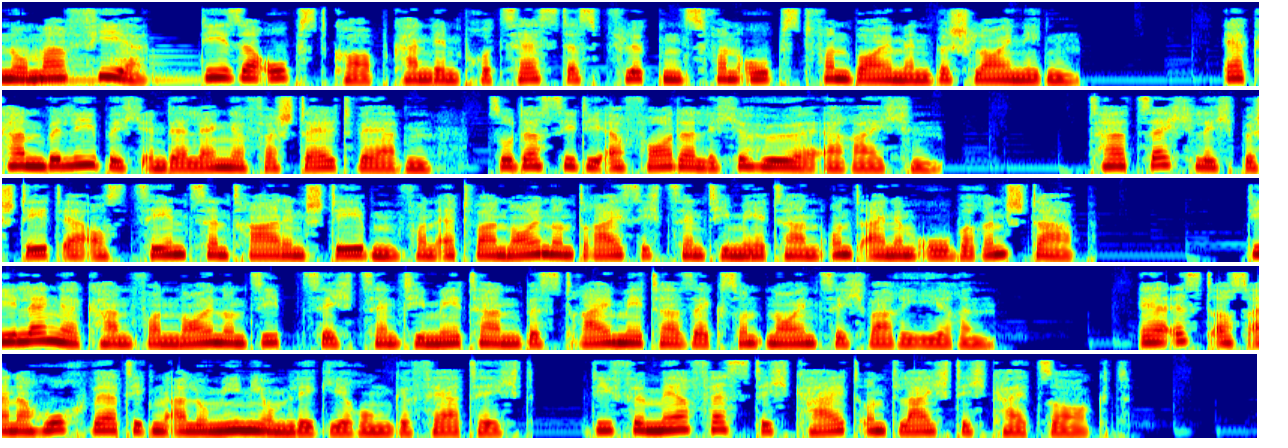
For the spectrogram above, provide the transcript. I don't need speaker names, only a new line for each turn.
Nummer 4. Dieser Obstkorb kann den Prozess des Pflückens von Obst von Bäumen beschleunigen. Er kann beliebig in der Länge verstellt werden, so dass sie die erforderliche Höhe erreichen. Tatsächlich besteht er aus zehn zentralen Stäben von etwa 39 cm und einem oberen Stab. Die Länge kann von 79 cm bis 3,96 Meter variieren. Er ist aus einer hochwertigen Aluminiumlegierung gefertigt, die für mehr Festigkeit und Leichtigkeit sorgt.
